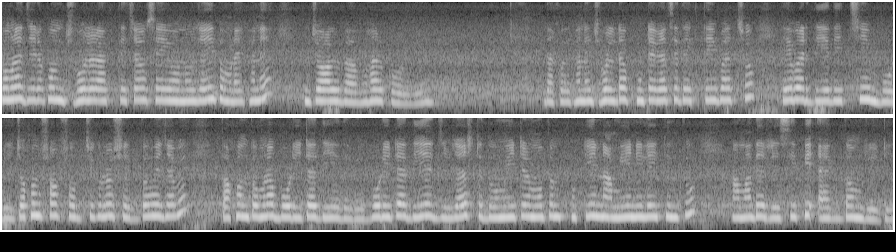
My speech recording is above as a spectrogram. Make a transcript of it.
তোমরা যেরকম ঝোল রাখতে চাও সেই অনুযায়ী তোমরা এখানে জল ব্যবহার করবে। দেখো এখানে ঝোলটা ফুটে গেছে, দেখতেই পাচ্ছ? এবার দিয়ে দিচ্ছি বড়ি। যখন সব সবজিগুলো সেদ্ধ হয়ে যাবে তখন তোমরা বড়িটা দিয়ে দেবে। বড়িটা দিয়ে জাস্ট দু মিনিটের মতন ফুটিয়ে নামিয়ে নিলেই কিন্তু আমাদের রেসিপি একদম রেডি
